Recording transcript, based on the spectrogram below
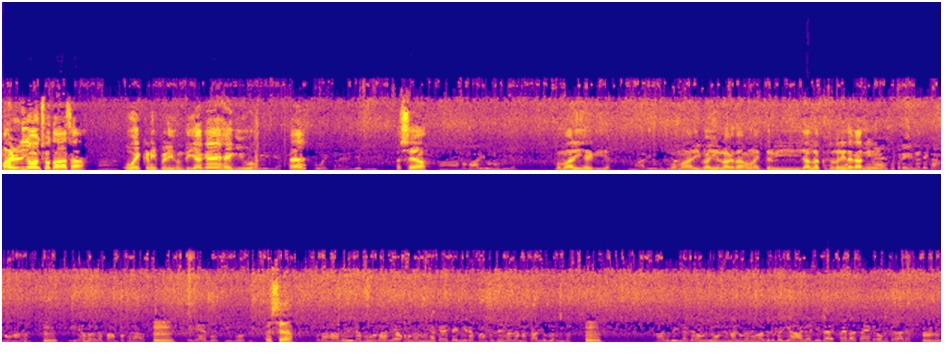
ਮਾਹ ਜਿਹੜੀ ਉਹ 110 ਆ ਹਾਂ। ਉਹ ਇਕਣੀ ਪੀਲੀ ਹੁੰਦੀ ਆ ਕਿ ਹੈਗੀ ਉਹ? ਆ। ਹੈ? ਉਹ ਇੱਕ ਰਹਿੰਦੀ ਹੈ ਪੀਲੀ। ਅੱਛਾ। ਹਾਂ ਬਿਮਾਰੀ ਉਹਨੂੰ ਵੀ ਆ। ਬਿਮਾਰੀ ਹੈਗੀ ਆ। ਬਿਮਾਰੀ ਉਹਨੂੰ ਵੀ ਬਿਮਾਰੀ ਬਾਈ ਲੱਗਦਾ ਹੁਣ ਇੱਧਰ ਵੀ ਚੱਲ ਸਵੇਰੇ ਤਾਂ ਕਰਨੀ ਆ ਹੁਣ। ਸਪਰੇਅ ਇਹਨਾਂ ਦੇ ਕਰਨਾ ਹੋਣਾ ਹੂੰ। ਇਹਦਾ ਹੋਏਗਾ ਪੰਪ ਖਰਾਬ। ਹੂੰ। ਤੇ ਜਾਏ ਬੋਕੀ ਪਵਾ ਕੇ ਅੱਛਾ। ਉਹਦਾ ਹਾਸਵੀ ਨੇ ਫੋਨ ਕਰ ਲਿਆ ਉਹਨਾਂ ਨੂੰ ਇਹਨੇ ਕਹਿਤਾ ਮੇਰਾ ਪੰਪ ਸੇਵਾ ਦਾ ਮੈਂ ਕੱਲ ਨੂੰ ਕਰੂੰਗਾ। ਹੂੰ। ਹਾਸਵੀ ਨੇ ਕਰਾਉਣੀ ਹੋਣੀ ਮੈਨੂੰ ਕਹਿੰਦੇ ਮਾਸਰ ਭਈਆ ਆ ਗਿਆ ਜਿਹਦਾ ਪਹਿਲਾਂ ਤੈਂ ਕਰਾਉਣੀ ਕਰਾ ਲੈ। ਹੂੰ।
